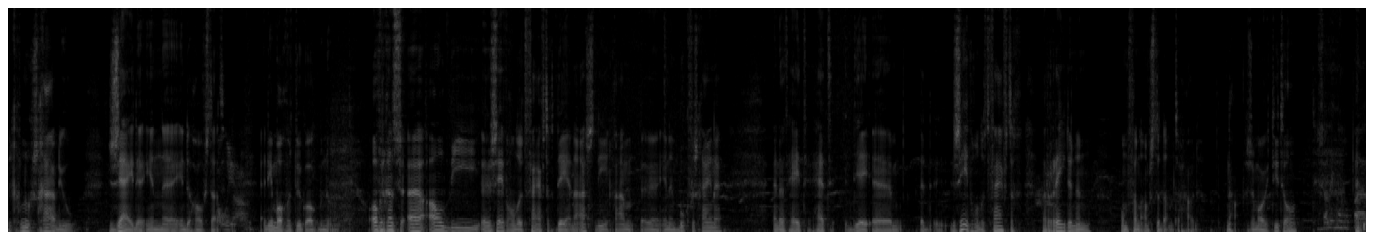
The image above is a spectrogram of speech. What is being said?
genoeg schaduwzijde in, in de hoofdstad. En die mogen we natuurlijk ook benoemen. Overigens, al die eh, 750 DNA's die gaan in een boek verschijnen. En dat heet het, de, eh, het, eh, 750 redenen om van Amsterdam te houden. Nou, dat is een mooie titel. Zal ik nog een paar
